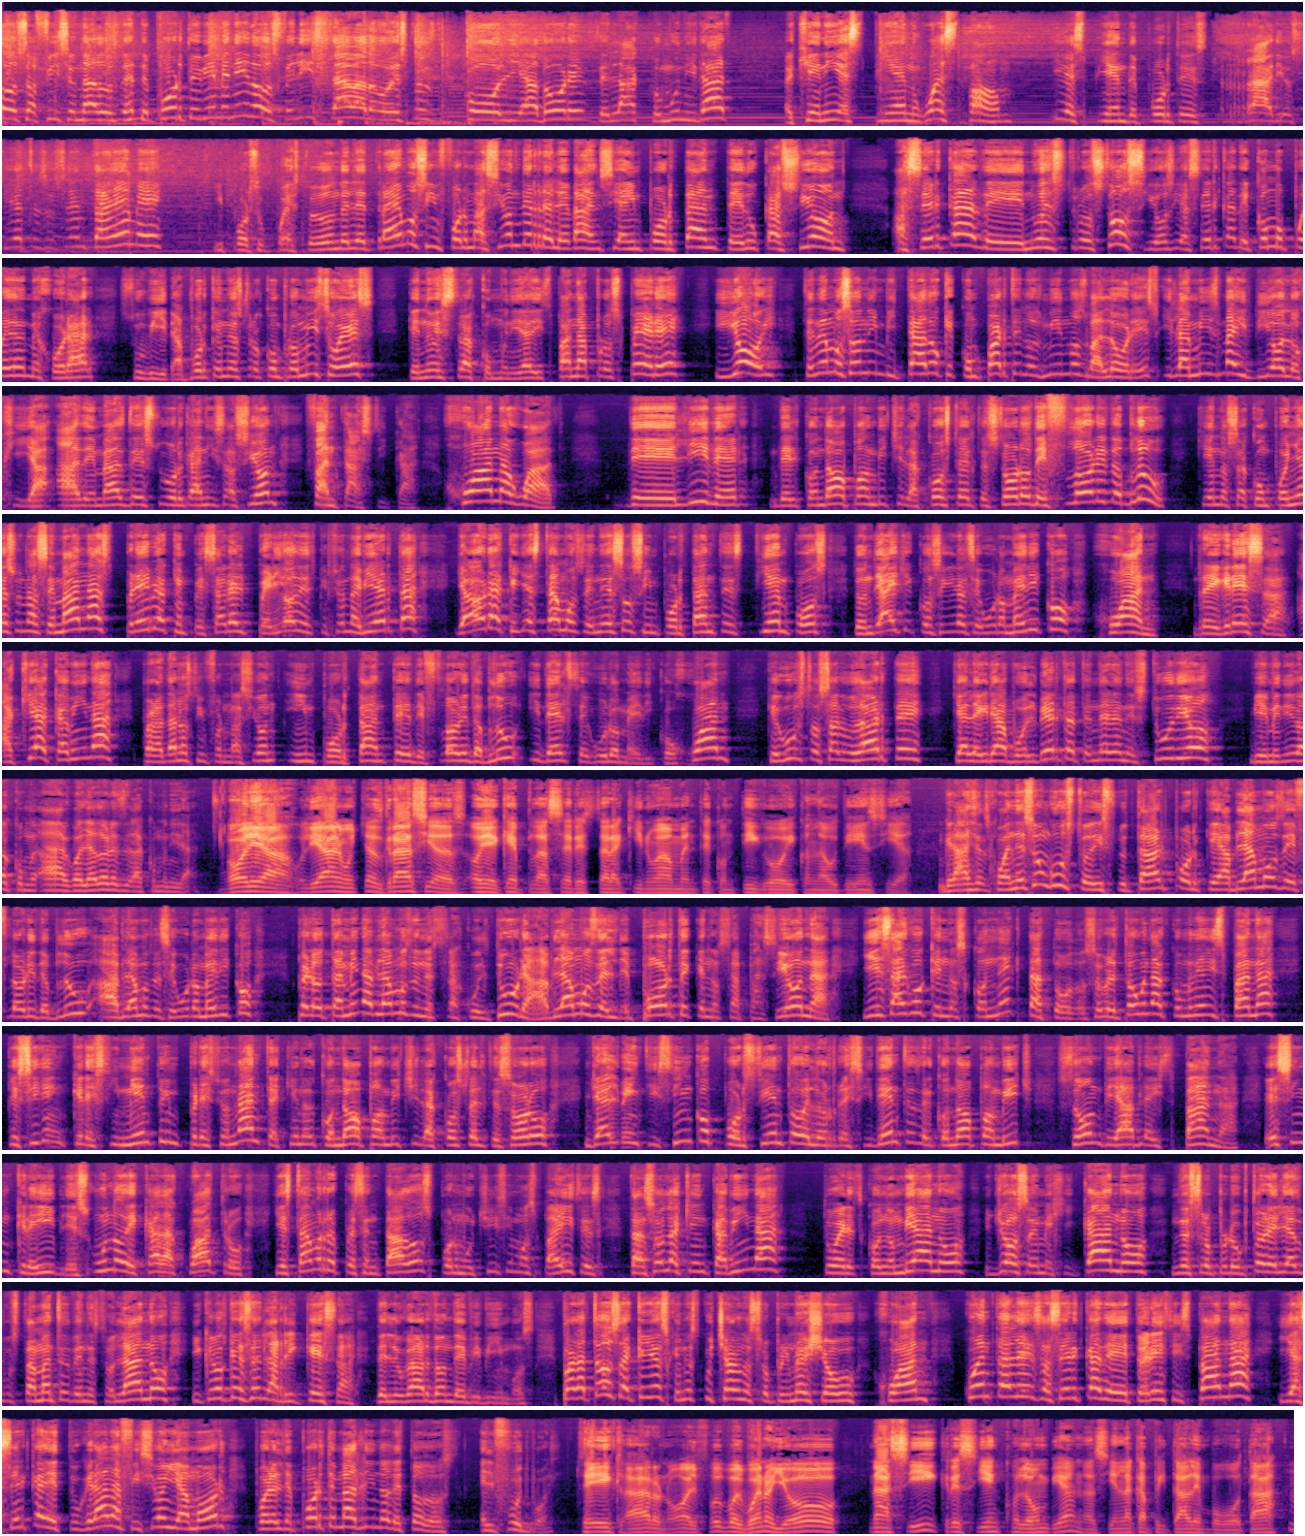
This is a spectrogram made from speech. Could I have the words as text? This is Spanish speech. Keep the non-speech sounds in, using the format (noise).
¿Qué tal amigos aficionados del deporte? Bienvenidos, feliz sábado, estos goleadores de la comunidad aquí en ESPN West Palm, ESPN Deportes Radio 760M y por supuesto donde le traemos información de relevancia importante, educación acerca de nuestros socios y acerca de cómo pueden mejorar su vida, porque nuestro compromiso es que nuestra comunidad hispana prospere y hoy tenemos a un invitado que comparte los mismos valores y la misma ideología, además de su organización fantástica. Juan Aguad, de líder del condado Palm Beach y la Costa del Tesoro de Florida Blue, quien nos acompañó hace unas semanas previo a que empezara el periodo de inscripción abierta y ahora que ya estamos en esos importantes tiempos donde hay que conseguir el seguro médico, Juan regresa aquí a cabina para darnos información importante de Florida Blue y del seguro médico. Juan, Qué gusto saludarte, qué alegría volverte a tener en estudio. Bienvenido a, Goleadores de la Comunidad. Hola, Julián, muchas gracias. Oye, qué placer estar aquí nuevamente contigo y con la audiencia. Gracias, Juan. Es un gusto disfrutar porque hablamos de Florida Blue, hablamos de seguro médico, pero también hablamos de nuestra cultura, hablamos del deporte que nos apasiona y es algo que nos conecta a todos, sobre todo una comunidad hispana que sigue en crecimiento impresionante aquí en el condado Palm Beach y la Costa del Tesoro. Ya el 25% de los residentes del condado Palm Beach son de habla hispana. Es increíble, es uno de cada cuatro y estamos representados por muchísimos países. Tan solo aquí en cabina Tú eres colombiano, yo soy mexicano, nuestro productor Elías Bustamante es venezolano y creo que esa es la riqueza del lugar donde vivimos. Para todos aquellos que no escucharon nuestro primer show, Juan, cuéntales acerca de tu herencia hispana y acerca de tu gran afición y amor por el deporte más lindo de todos, el fútbol. Sí, claro, no, el fútbol. Bueno, yo nací y crecí en Colombia, nací en la capital, en Bogotá,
